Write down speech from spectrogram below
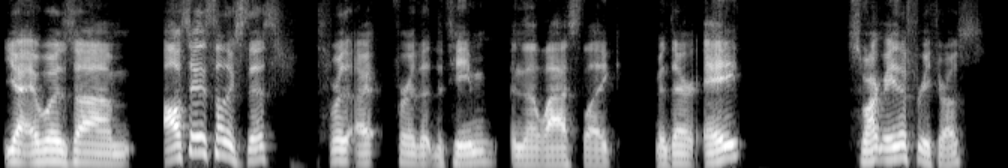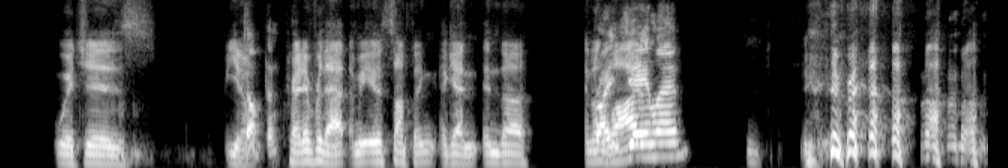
Yeah, it was. Um, I'll say the Celtics this for uh, for the, the team in the last like I mean, they're a smart made the free throws, which is you know something. credit for that. I mean, it was something again in the in a right, lot Jaylen.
